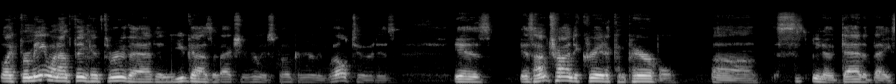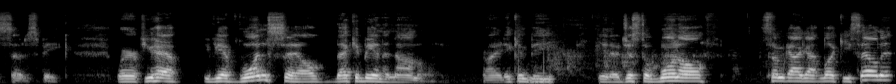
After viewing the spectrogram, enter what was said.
like for me, when I'm thinking through that, and you guys have actually really spoken really well to it, is is is I'm trying to create a comparable, uh, you know, database, so to speak, where if you have if you have one cell, that could be an anomaly, right? It can be, you know, just a one-off. Some guy got lucky selling it.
